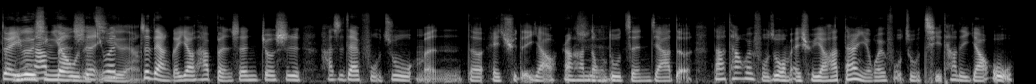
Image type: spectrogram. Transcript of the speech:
对，一个性药物的剂量，因为这两个药它本身就是它是在辅助我们的 H 的药，让它浓度增加的。那它会辅助我们 H 药，它当然也会辅助其他的药物，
